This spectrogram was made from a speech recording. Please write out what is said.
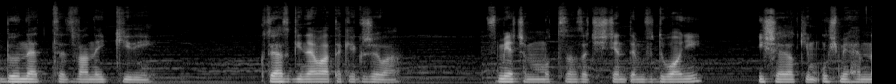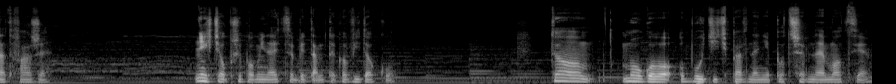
brunetce zwanej Kiri, która zginęła tak jak żyła, z mieczem mocno zaciśniętym w dłoni i szerokim uśmiechem na twarzy. Nie chciał przypominać sobie tamtego widoku. To mogło obudzić pewne niepotrzebne emocje.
